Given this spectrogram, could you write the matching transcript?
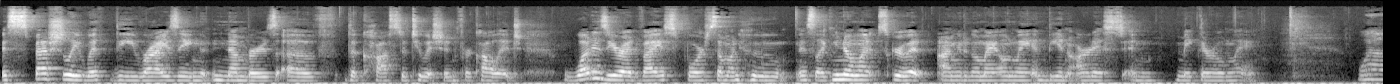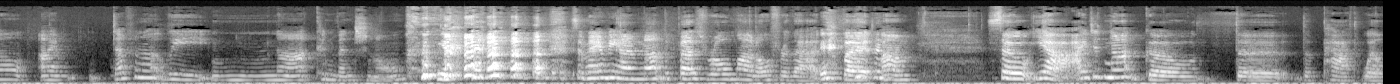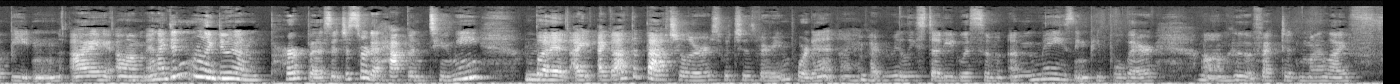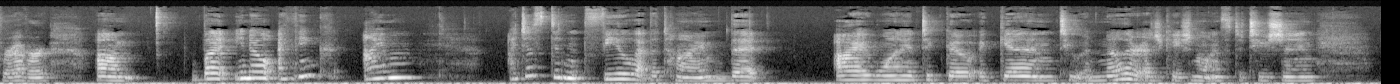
especially with the rising numbers of the cost of tuition for college? What is your advice for someone who is like, you know what, screw it, I'm going to go my own way and be an artist and make their own way? Well, I'm definitely not conventional. so maybe I'm not the best role model for that. But um, so yeah, I did not go the the path well beaten. I um, and I didn't really do it on purpose. It just sort of happened to me. Mm-hmm. But I, I got the bachelor's, which is very important. I, mm-hmm. I really studied with some amazing people there mm-hmm. um, who affected my life forever. Um, but you know, I think I'm. I just didn't feel at the time that I wanted to go again to another educational institution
